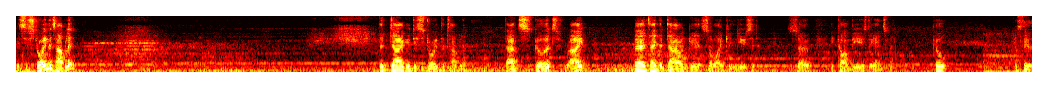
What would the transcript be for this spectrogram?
It's destroying the tablet. The dagger destroyed the tablet. That's good, right? Better take the dagger so I can use it. So it can't be used against me. Cool. What's the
